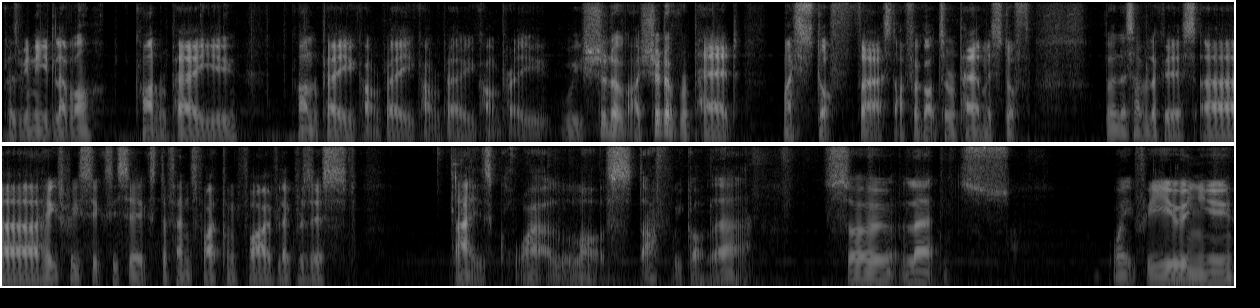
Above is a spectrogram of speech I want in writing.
because we need level. Can't repair you. Can't repair you. Can't repair you. Can't repair you. Can't repair you. We should have. I should have repaired my stuff first. I forgot to repair my stuff. But let's have a look at this. Uh, HP 66, defense 5.5, leg resist. That is quite a lot of stuff we got there. So let's wait for you and you.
